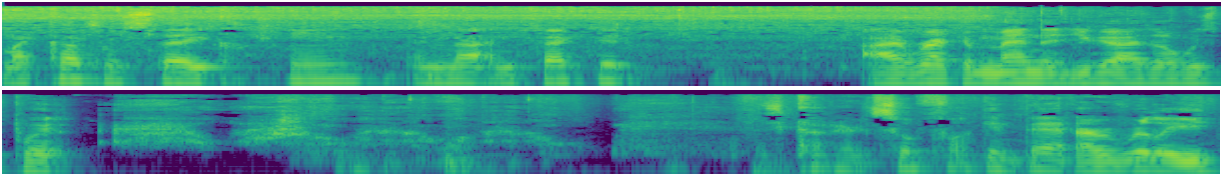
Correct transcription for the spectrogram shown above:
my cuts will stay clean hmm, and not infected. I recommend that you guys always put, ow, ow, ow, ow. This cut hurts so fucking bad. I really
